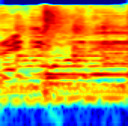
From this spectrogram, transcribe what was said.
Ready? the word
